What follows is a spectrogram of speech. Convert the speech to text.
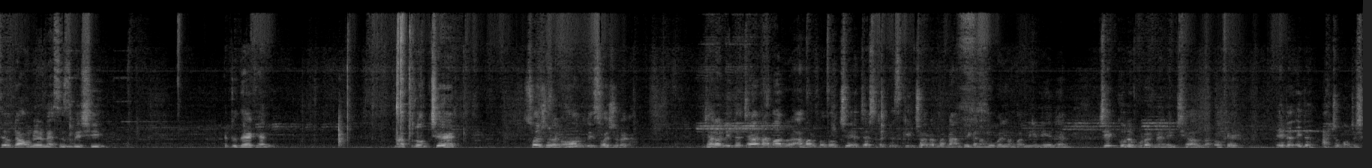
সেল ডাউনের মেসেজ বেশি। একটু দেখেন। মাত্র হচ্ছে ছয়শো টাকা অনলি ছয়শো টাকা। যারা নিতে চান আমার আমার কথা হচ্ছে জাস্ট একটা স্ক্রিনশট আপনার নাম ঠিকানা মোবাইল নাম্বার নিয়ে নিয়ে নেন। চেক করে প্রোডাক্ট নেন ইনশাআল্লাহ ওকে এটা এটা আটশো পঞ্চাশ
